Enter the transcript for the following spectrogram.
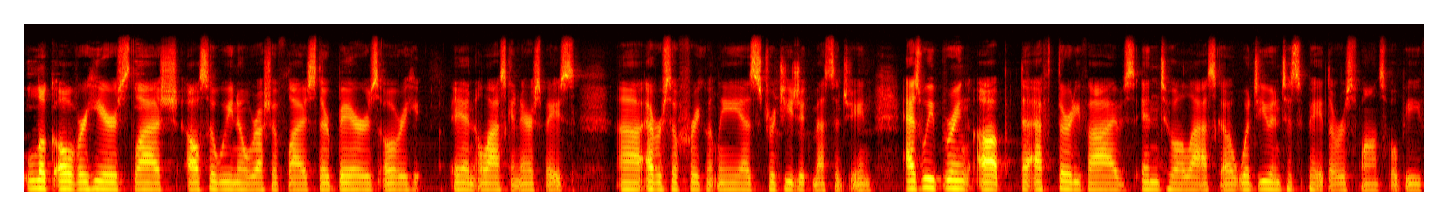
look over here slash also we know Russia flies their bears over here in Alaskan airspace uh, ever so frequently as strategic messaging. As we bring up the F-35s into Alaska, what do you anticipate the response will be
